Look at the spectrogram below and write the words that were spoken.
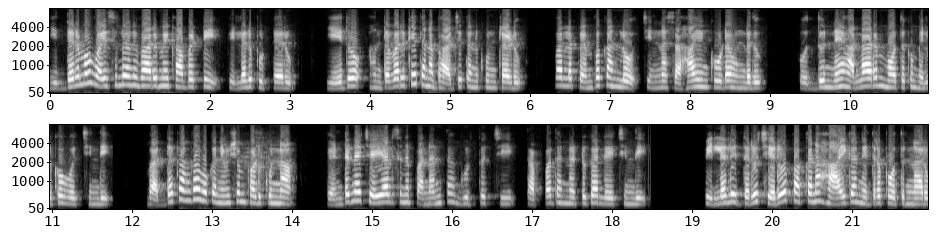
ఇద్దరము వయసులోని వారమే కాబట్టి పిల్లలు పుట్టారు. ఏదో అంతవరకే తన బాధ్యత అనుకుంటాడు వాళ్ళ పెంపకంలో చిన్న సహాయం కూడా ఉండదు. పొద్దున్నే అల్లారం మోతకు మెలకు వచ్చింది. బద్ధకంగా ఒక నిమిషం పడుకున్నా వెంటనే చేయాల్సిన పనంతా గుర్తొచ్చి తప్పదన్నట్టుగా లేచింది. పిల్లలిద్దరూ చెరువు పక్కన హాయిగా నిద్రపోతున్నారు.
